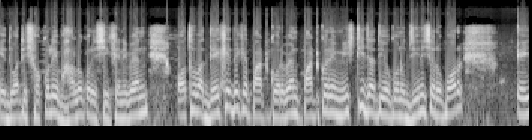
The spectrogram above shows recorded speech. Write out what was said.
এই দোয়াটি সকলেই ভালো করে শিখে নেবেন অথবা দেখে দেখে পাঠ করবেন। পাঠ করে মিষ্টি জাতীয় কোনো জিনিসের উপর এই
